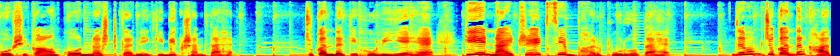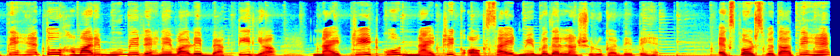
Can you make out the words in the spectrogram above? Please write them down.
कोशिकाओं को नष्ट करने की भी क्षमता है। चुकंदर की खूबी ये है कि ये नाइट्रेट से भरपूर होता है। जब हम चुकंदर खाते हैं तो हमारे मुँह में रहने वाले बैक्टीरिया नाइट्रेट को नाइट्रिक ऑक्साइड में बदलना शुरू कर देते हैं। एक्सपर्ट्स बताते हैं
